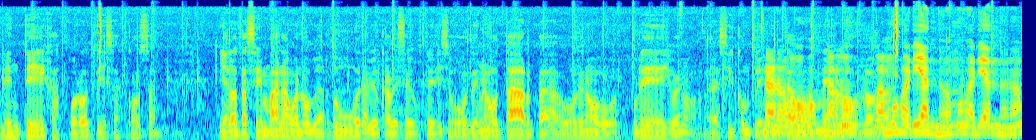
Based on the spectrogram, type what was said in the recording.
lentejas, poroto y esas cosas. Y a la otra semana, bueno, verdura, veo que a veces usted dice, oh, de nuevo tarta, oh, de nuevo puré, y bueno, así complementamos más o menos. Vamos, vamos variando, vamos variando, ¿no?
